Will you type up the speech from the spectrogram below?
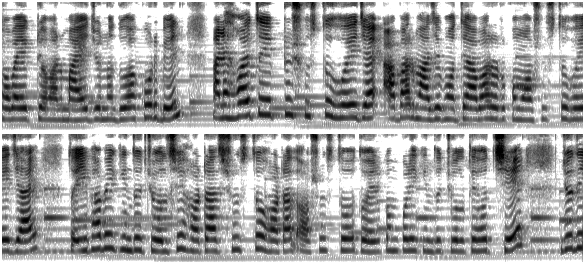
সবাই একটু আমার মায়ের জন্য দোয়া করবেন। মানে হয়তো একটু সুস্থ হয়ে যায়, আবার মাঝে মধ্যে আবার ওরকম অসুস্থ হয়ে যায়। তো এইভাবেই কিন্তু চলছে। হঠাৎ সুস্থ, হঠাৎ অসুস্থ, তো এরকম করেই কিন্তু চলতে হচ্ছে। যদি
